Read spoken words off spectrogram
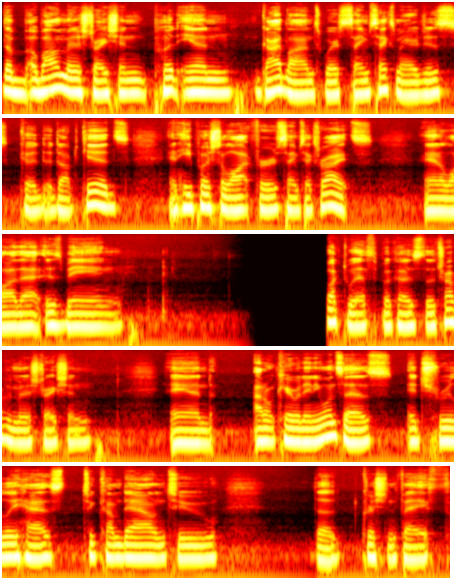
the Obama administration put in guidelines where same-sex marriages could adopt kids, and he pushed a lot for same-sex rights, and a lot of that is being fucked with because the Trump administration. And I don't care what anyone says; it truly has to come down to the Christian faith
